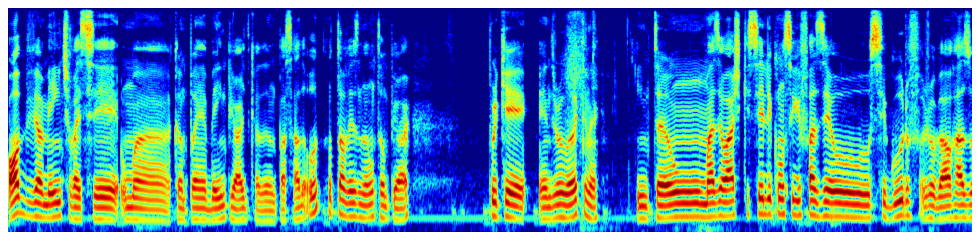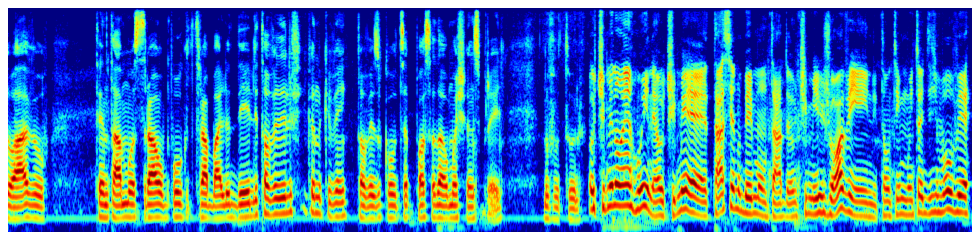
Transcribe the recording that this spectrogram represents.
Obviamente vai ser uma campanha bem pior do que a do ano passado, ou, ou talvez não tão pior, porque Andrew Luck, né? Então, mas eu acho que se ele conseguir fazer o seguro, jogar o razoável, tentar mostrar um pouco do trabalho dele, talvez ele fique ano que vem. Talvez o Colts possa dar uma chance para ele no futuro. O time não é ruim, né? O time é, tá sendo bem montado, é um time jovem ainda, então tem muito a desenvolver.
